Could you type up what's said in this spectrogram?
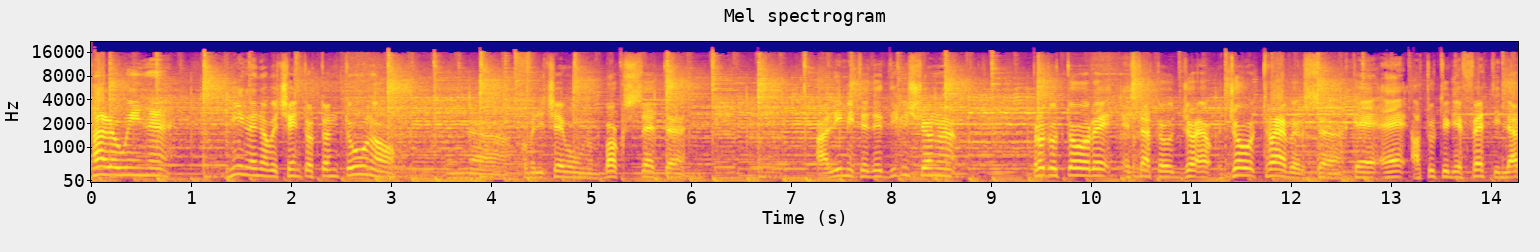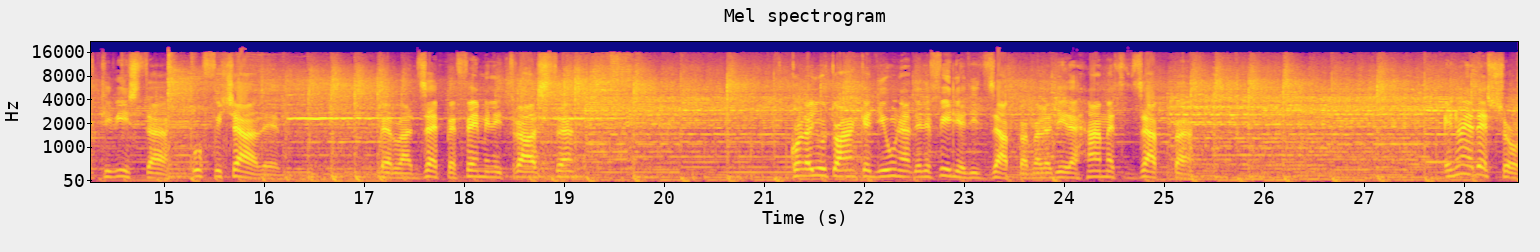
Halloween 1981, un, come dicevo un box set a limited edition, produttore è stato Joe, Joe Travers che è a tutti gli effetti l'archivista ufficiale per la Zeppe Family Trust con l'aiuto anche di una delle figlie di Zappa, vale a dire Hamet Zappa, e noi adesso,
